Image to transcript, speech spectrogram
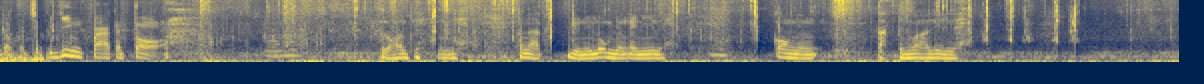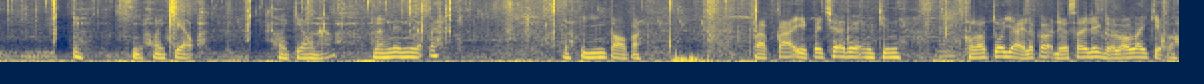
เราก็จะไปยิงปลากันต่อ ร้อนที่นี่ขนาดอยู่ในร่มยังไอ้นี้เลย กล้องยังตัดเป็นว่าเล่นเลยอื้อนี่ห้อยแก้วห้อยแก้วน้ำนั่งเล่นนี่แหละไปเดี๋ยวไปยิงต่อก่อน ฝากปลาอีกไปแช่ด้วยเมื่อกี้นี่ของเราตัวใหญ่แล้วก็เดี๋ยวไซส์เล็กเดี๋ยวเราไล่เก็บเอา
